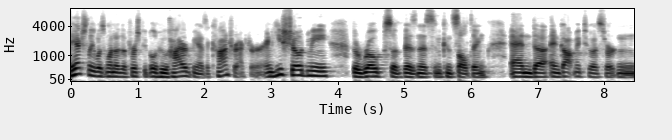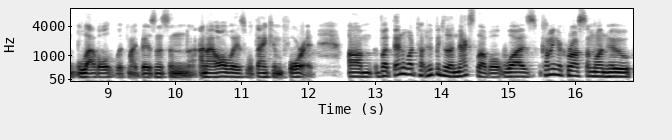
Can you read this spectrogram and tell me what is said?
he actually was one of the first people who hired me as a contractor and he showed me the ropes of business and consulting and uh, and got me to a certain level with my business and and I always will thank him for it um, but then what t- took me to the next level was coming across someone who,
